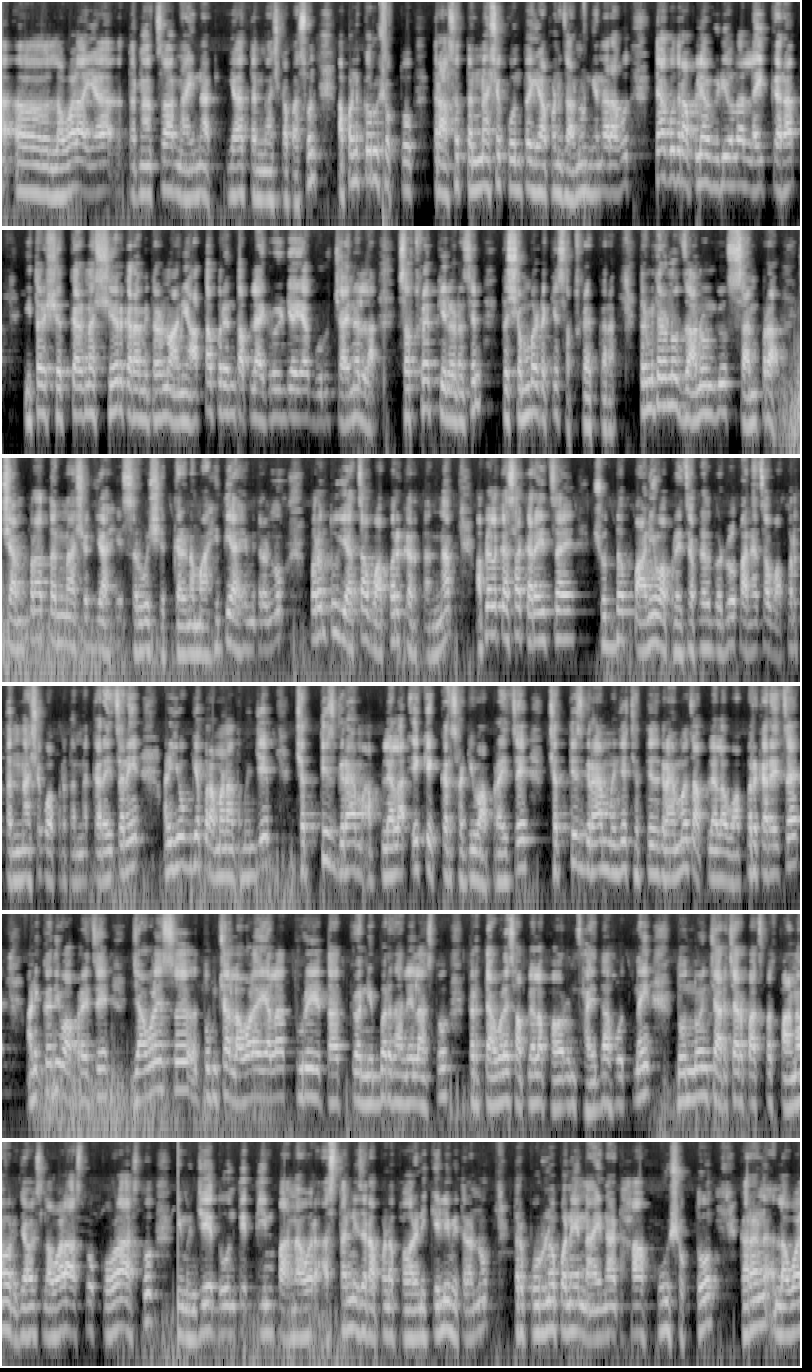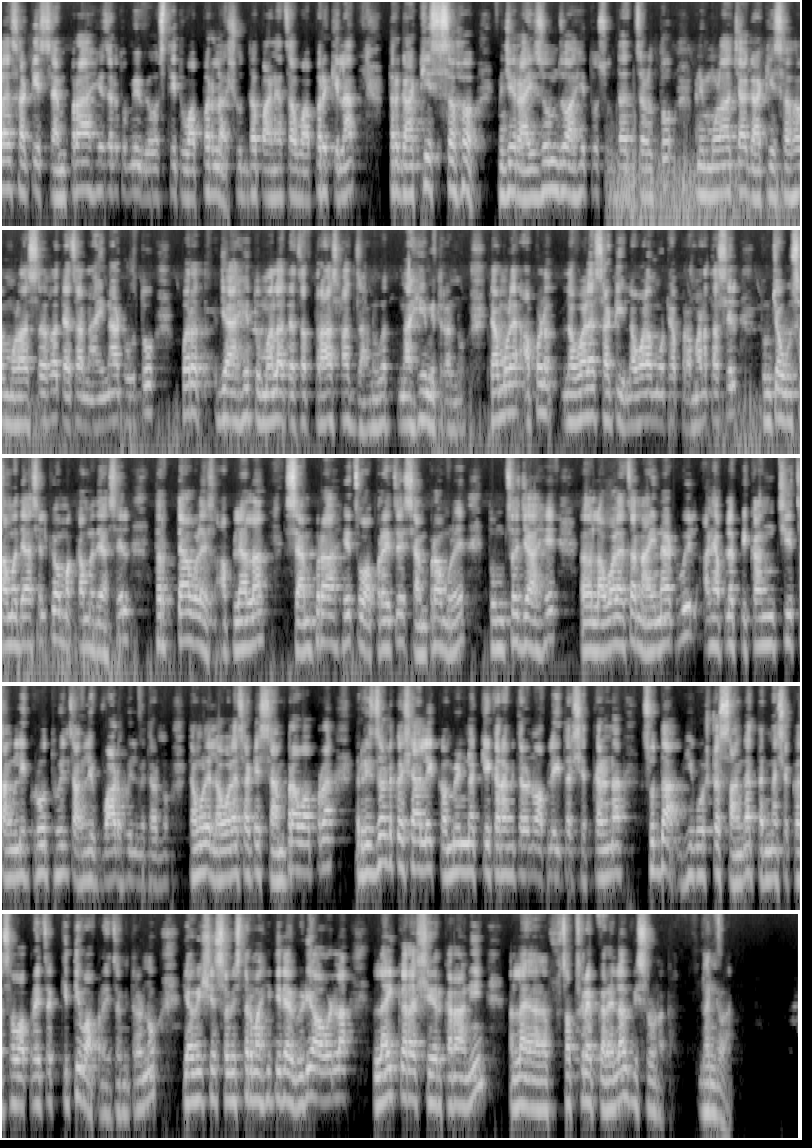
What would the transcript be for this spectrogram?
लवाळा या तणाचा नायनाट या तणनाशकापासून आपण करू शकतो. तर असं तणनाशक कोणतं हे आपण जाणून घेणार आहोत. त्या अगोदर आपल्या व्हिडिओला लाईक करा इतर शेतकऱ्यांना शेअर करा मित्रांनो. आणि आतापर्यंत आपल्या ॲग्रो इंडिया या गुरु चॅनलला सबस्क्राईब केलं नसेल तर शंभर टक्के सबस्क्राईब करा. तर मित्रांनो जाणून घेऊ सॅम्प्रा. शॅम्प्रा तणनाशक जे आहे सर्व शेतकऱ्यांना माहिती आहे मित्रांनो. परंतु याचा वापर करताना आपल्याला कसा करायचा आहे? शुद्ध पाणी वापरायचं आहे. आपल्याला गढूळ पाण्याचा वापर तणनाशक वापरताना करायचा नाही. आणि योग्य प्रमाणात म्हणजे छत्तीस ग्रॅम आपल्याला एक एकरसाठी वापरायचे छत्तीस ग्रॅम म्हणजे छत्तीस ग्रॅमच आपल्याला वापर करायचा आहे आणि कधी वापरायचे ज्यावेळेस तुमच्या लवळा याला तुरे येतात किंवा निब्बर झालेला असतो तर त्यावेळेस आपल्याला फवारून फायदा होत नाही. दोन दोन चार चार पाच पाच पानावर ज्यावेळेस लवाळा असतो कोवळा असतो म्हणजे दोन ते तीन पानावर असताना जर आपण फवारणी केली मित्रांनो तर पूर्णपणे नाही नायनाट हा होऊ शकतो. कारण लवाळ्यासाठी सॅम्प्रा हे जर तुम्ही व्यवस्थित वापरला शुद्ध पाण्याचा वापर केला तर गाठीसह म्हणजे रायझोम जो आहे तो सुद्धा जळतो आणि मुळाच्या गाठीसह मुळासह त्याचा नायनाट होतो. परत जे आहे तुम्हाला त्याचा त्रास हा जाणवत नाही मित्रांनो. त्यामुळे आपण लवाळ्यासाठी लवाळा मोठ्या प्रमाणात असेल तुमच्या ऊसामध्ये असेल किंवा मक्कामध्ये असेल तर त्यावेळेस आपल्याला सॅम्प्रा हेच वापरायचे सॅम्प्रामुळे तुमचं जे आहे लवाळ्याचा नायनाट होईल आणि आपल्या पिकांची चांगली ग्रोथ होईल चांगली वाढ होईल मित्रांनो. त्यामुळे लवाळ्यासाठी सॅम्प्रा वापरा. रिझल्ट कसे आले कमेंट नक्की करा मित्रांनो आपल्या इतर शेतकऱ्यांना सुद्धा ही गोष्ट सांगा. तणनाशक कसं वापरायचं किती वापरायचं मित्रांनो याविषयी सविस्तर माहिती द्या. व्हिडिओ आवडला लाईक करा शेअर करा आणि सबस्क्राईब करायला विसरू नका. धन्यवाद.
